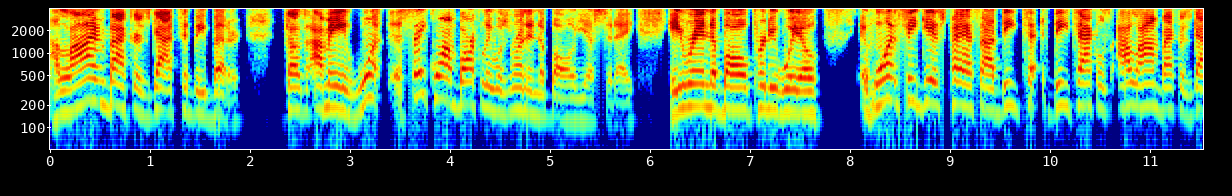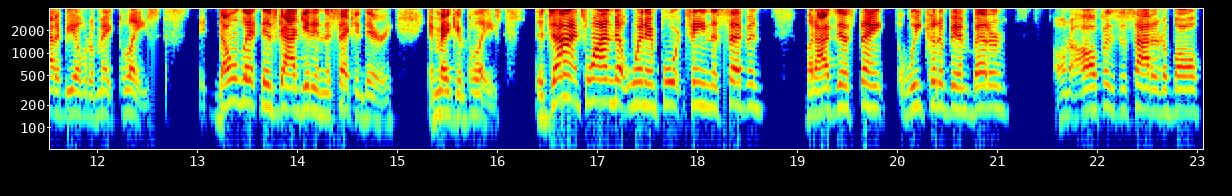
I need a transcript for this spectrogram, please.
Our linebackers got to be better because I mean, one Saquon Barkley was running the ball yesterday. He ran the ball pretty well. And once he gets past our D, D tackles, our linebackers got to be able to make plays. Don't let this guy get in the secondary and making plays. The Giants wind up winning 14 to 7, but I just think we could have been better on the offensive side of the ball.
